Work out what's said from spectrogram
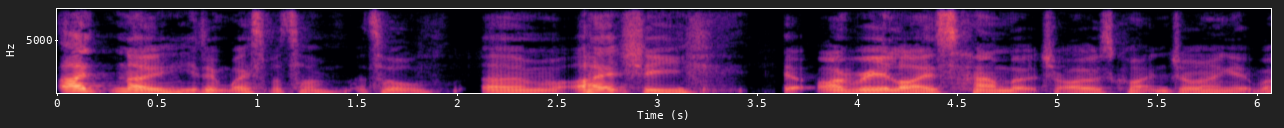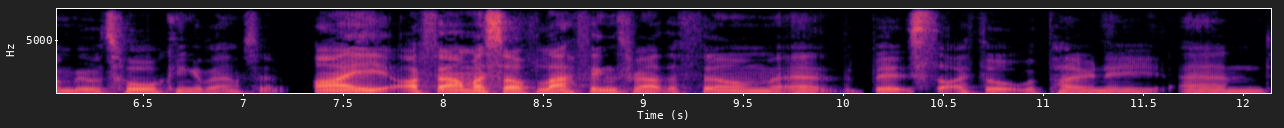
I no, you didn't waste my time at all. Um, I actually I realised how much I was quite enjoying it when we were talking about it. I I found myself laughing throughout the film at the bits that I thought were pony and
